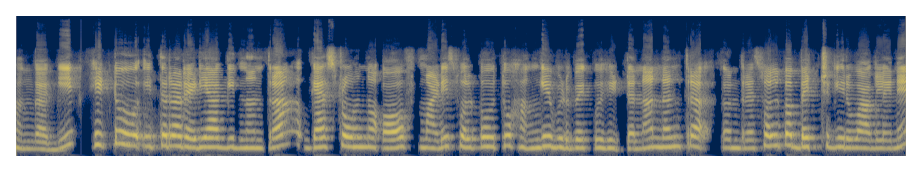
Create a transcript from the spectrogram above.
ಹಂಗಾಗಿ. ಹಿಟ್ಟು ಈ ತರ ರೆಡಿ ಆಗಿದ ನಂತರ ಗ್ಯಾಸ್ ಸ್ಟೋವ್ನ ಆಫ್ ಮಾಡಿ ಸ್ವಲ್ಪ ಹೊತ್ತು ಹಂಗೆ ಬಿಡ್ಬೇಕು ಹಿಟ್ಟನ್ನ. ನಂತರ ಅಂದ್ರೆ ಸ್ವಲ್ಪ ಬೆಚ್ಚಗಿರುವಾಗ್ಲೇನೆ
